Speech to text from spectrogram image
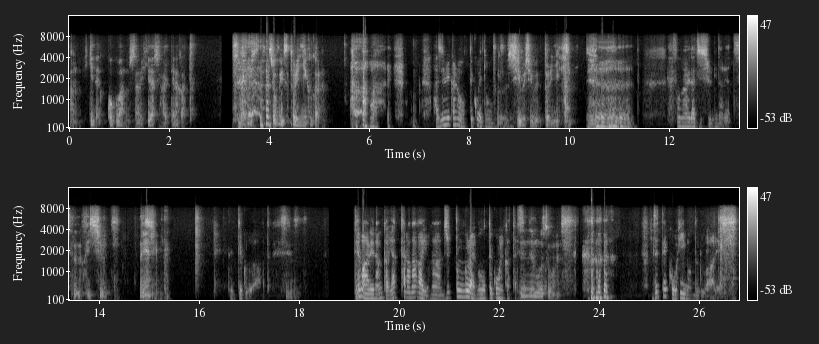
あの引きで黒板の下の引き出し入ってなかった 職員室取りに行くから初めから持ってこいと思うけどそう渋々取りに行く その間実習になるやつ。一瞬何やねんみたいな出てくるわ。とかでもあれなんかやったら長いよな。10分ぐらい戻ってこへんかったりする。全然戻ってこない 絶対コーヒー飲んどるわ、あれ。い絶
